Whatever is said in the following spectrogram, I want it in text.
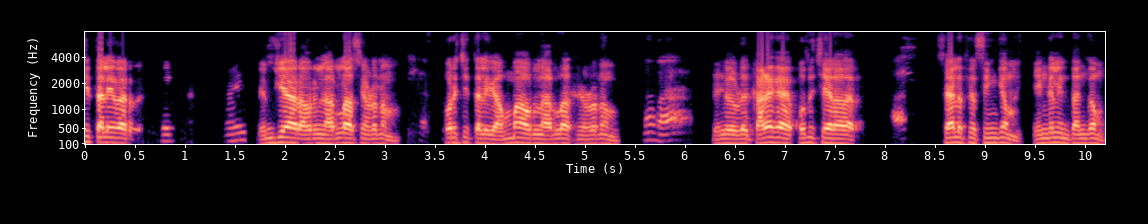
புரட்சி தலைவர் எம்ஜிஆர் அவர்களின் அருளாசனையுடனும் புரட்சி தலைவி அம்மா அவர்களின் அருளாசனையுடனும் எங்களுடைய கழக பொதுச் செயலாளர் சேலத்து சிங்கம் எங்களின் தங்கம்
